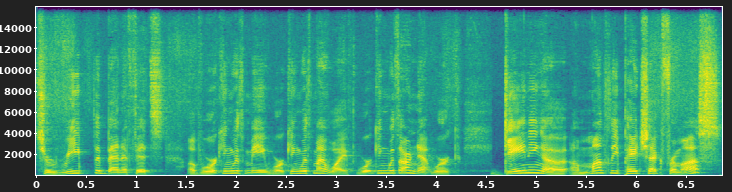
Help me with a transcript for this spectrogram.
to reap the benefits of working with me, working with my wife, working with our network, gaining a, a monthly paycheck from us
